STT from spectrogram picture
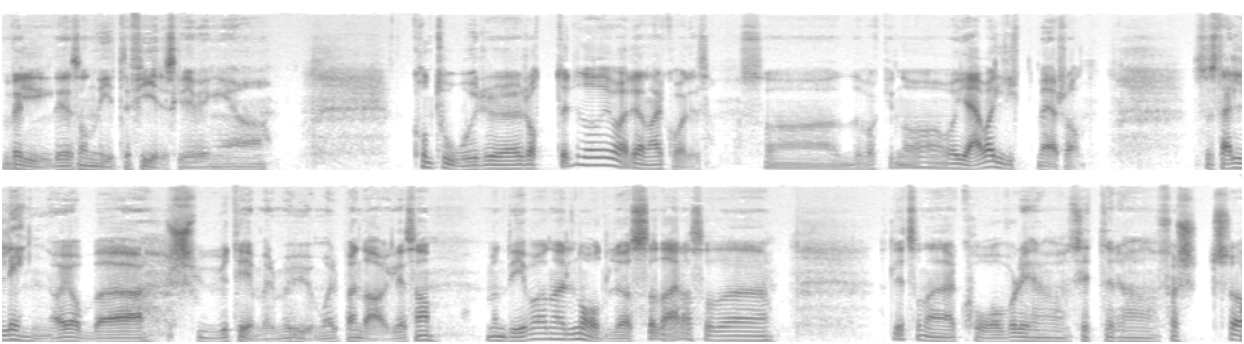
Veldig sånn ni til fire-skriving. Ja. Kontorrotter da de var i NRK, liksom. Så det var ikke noe Og jeg var litt mer sånn Syns det er lenge å jobbe sju timer med humor på en dag, liksom. Men de var nådeløse der, altså. Det, litt sånn NRK hvor de sitter først så,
